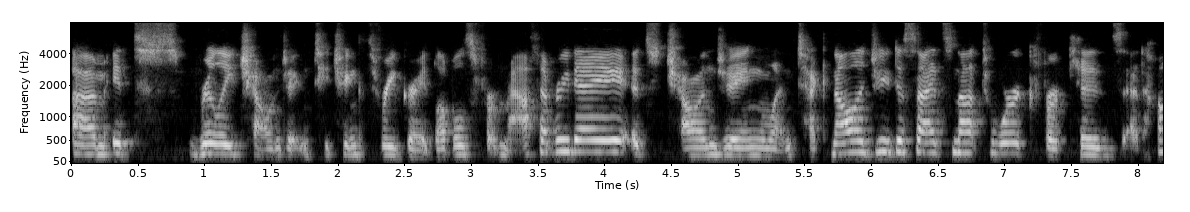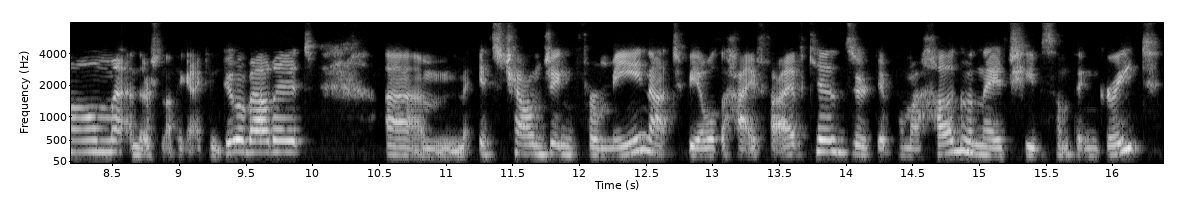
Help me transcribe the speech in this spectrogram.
Um, it's really challenging teaching three grade levels for math every day. It's challenging when technology decides not to work for kids at home and there's nothing I can do about it. Um, it's challenging for me not to be able to high five kids or give them a hug when they achieve something great.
